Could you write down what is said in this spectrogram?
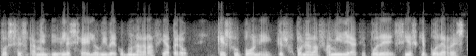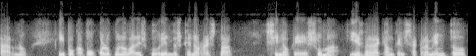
pues es también de iglesia y lo vive como una gracia, pero ¿qué supone? ¿Qué supone a la familia que puede, si es que puede restar, ¿no? Y poco a poco lo que uno va descubriendo es que no resta, sino que suma. Y es verdad que aunque el sacramento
